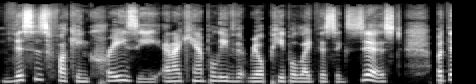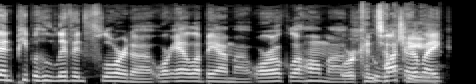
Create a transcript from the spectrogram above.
this is fucking crazy. And I can't believe that real people like this exist. But then people who live in Florida or Alabama or Oklahoma or Kentucky. are like,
